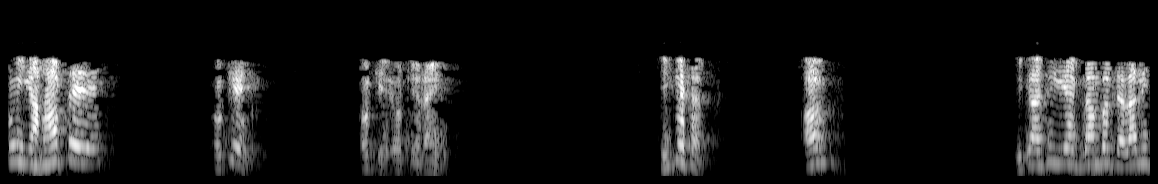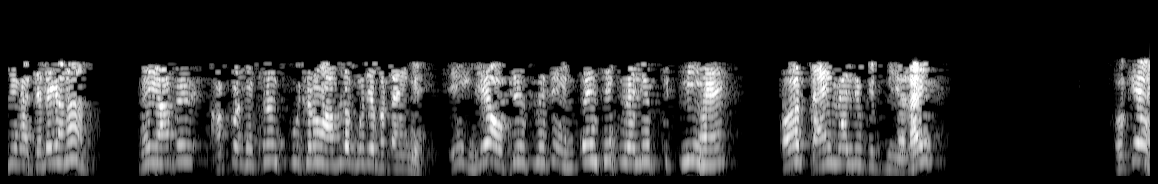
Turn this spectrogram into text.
तो यहाँ पे, ओके ओके ओके राइट ठीक है सर? अब विकास जी ये एग्ज़ाम्पल चला लीजिएगा, चलेगा ना? मैं यहाँ पे आपको डिफरेंस पूछ रहा हूँ, आप लोग मुझे बताएँगे। ये ऑप्शन में से इंटेंसिक वैल्यू कितनी है और टाइम वैल्यू कितनी है राइट ओके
